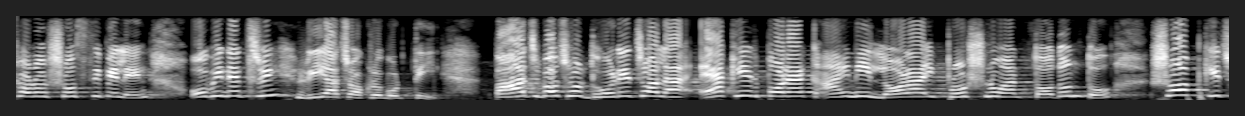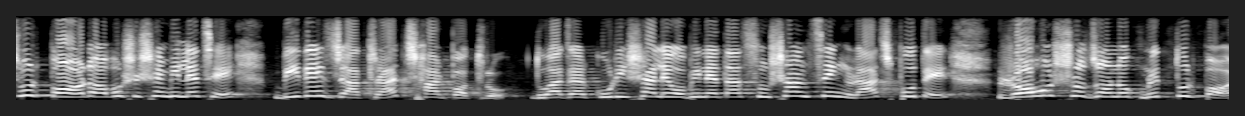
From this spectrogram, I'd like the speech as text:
সড় স্বস্তি পেলেন অভিনেত্রী রিয়া চক্রবর্তী। পাঁচ বছর ধরে চলা একের পর এক আইনি লড়াই, প্রশ্ন আর তদন্ত সব কিছুর পর অবশেষে মিলেছে বিদেশ যাত্রার ছাড়পত্র। দু সালে অভিনেতা সুশান্ত সিং রাজপুতের রহস্যজনক মৃত্যুর পর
